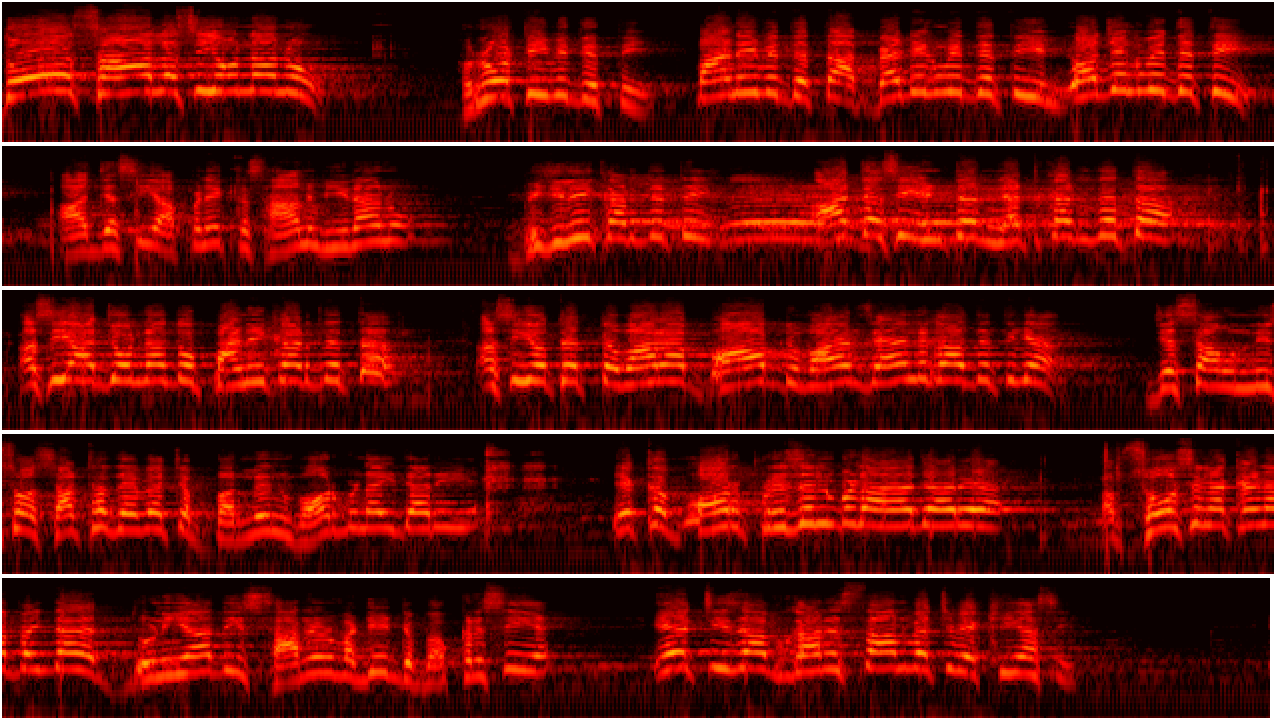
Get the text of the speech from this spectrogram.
2 ਸਾਲ ਅਸੀਂ ਉਹਨਾਂ ਨੂੰ ਰੋਟੀ ਵੀ ਦਿੱਤੀ, ਪਾਣੀ ਵੀ ਦਿੱਤਾ ਬੈਡਿੰਗ ਵੀ ਦਿੱਤੀ ਲੌਜਿੰਗ ਵੀ ਦਿੱਤੀ। ਅੱਜ ਅਸੀਂ ਆਪਣੇ ਕਿਸਾਨ ਵੀਰਾਂ ਨੂੰ ਬਿਜਲੀ ਕੱਟ ਦਿੱਤੀ। ਅੱਜ ਅਸੀਂ ਇੰਟਰਨੈਟ ਕੱਟ ਦਿੱਤਾ। ਅਸੀਂ ਅੱਜ ਉਹਨਾਂ ਤੋਂ ਪਾਣੀ ਕੱਟ ਦਿੱਤਾ। ਅਸੀਂ ਉੱਥੇ ਤਵਾਰਾ ਬਾਬਡ ਵਾਇਰਸ ਐ ਲਗਾ ਦਿੱਤੀਆਂ, ਜਿਸਾ 1960 ਦੇ ਵਿੱਚ ਬਰਲਿਨ ਵਾਰ ਬਣਾਈ ਜਾ ਰਹੀ ਹੈ। ਇੱਕ ਵਾਰ ਪ੍ਰਿਜ਼ਨ ਬਣਾਇਆ ਜਾ ਰਿਹਾ ਅਫਸੋਸ ਨਾਲ ਕਹਿਣਾ ਪੈਂਦਾ ਹੈ, ਦੁਨੀਆ ਦੀ ਸਾਰਿਆਂ ਵੱਡੀ ਡੈਮੋਕ੍ਰੇਸੀ ਹੈ। ਇਹ ਚੀਜ਼ਾਂ ਅਫਗਾਨਿਸਤਾਨ ਵਿੱਚ ਵੇਖੀਆਂ ਸੀ।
